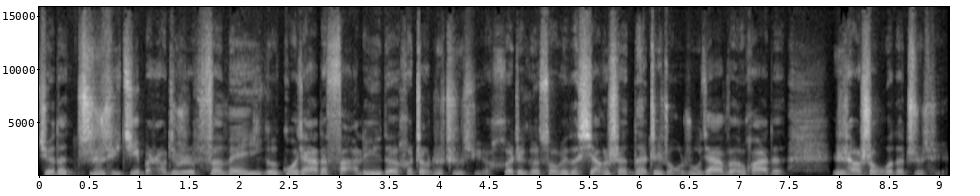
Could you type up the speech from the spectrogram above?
觉得秩序基本上就是分为一个国家的法律的和政治秩序，和这个所谓的乡绅的这种儒家文化的日常生活的秩序。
